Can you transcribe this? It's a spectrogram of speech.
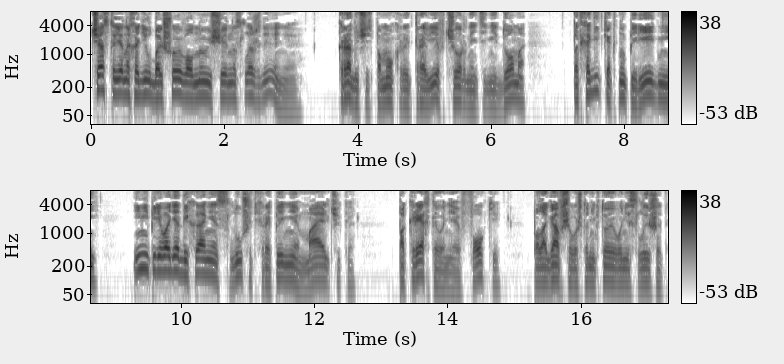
Часто я находил большое волнующее наслаждение, крадучись по мокрой траве в черной тени дома, подходить к окну передней и, не переводя дыхание, слушать храпение мальчика, покряхтывание фоки, полагавшего, что никто его не слышит,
